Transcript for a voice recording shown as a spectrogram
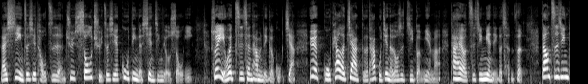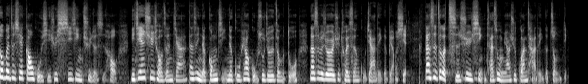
来吸引这些投资人去收取这些固定的现金流收益。所以也会支撑他们的一个股价，因为股票的价格它不见得都是基本面嘛，它还有资金面的一个成分。当资金都被这些高股息去吸进去的时候，你今天需求增加，但是你的供给、你的股票股数就是这么多，那是不是就会去推升股价的一个表现？但是这个持续性才是我们要去观察的一个重点。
